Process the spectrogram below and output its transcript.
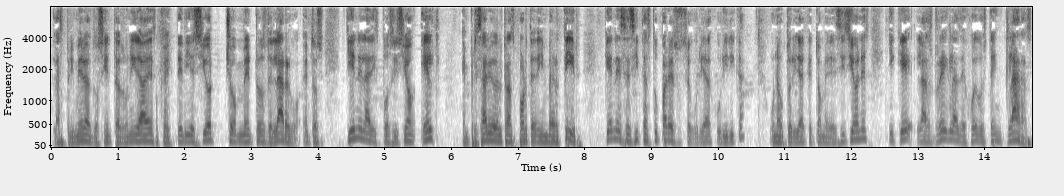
las primeras 200 unidades okay. de 18 metros de largo. Entonces, tiene la disposición el empresario del transporte de invertir. ¿Qué necesitas tú para eso? Seguridad jurídica, una autoridad que tome decisiones y que las reglas de juego estén claras.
